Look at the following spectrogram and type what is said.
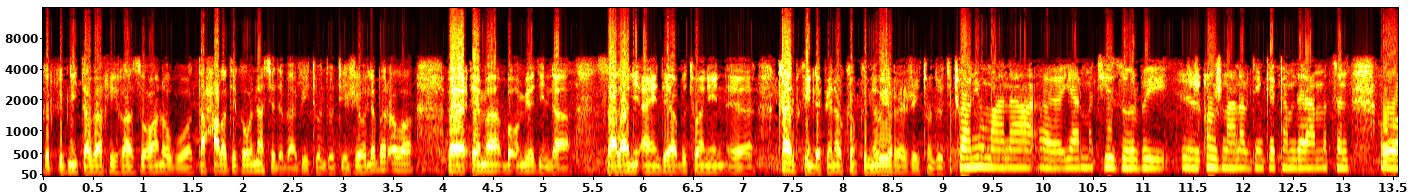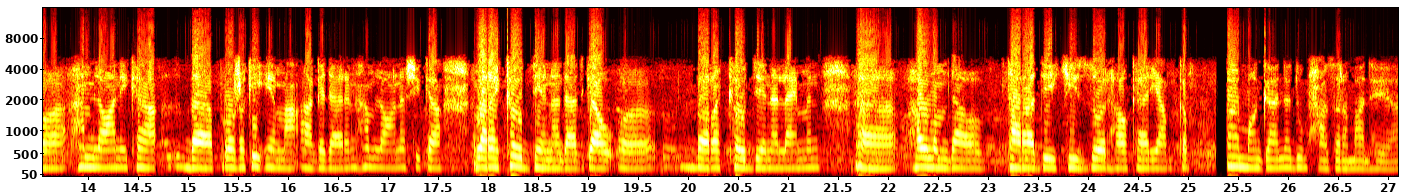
گرکردنی تەباخی غازوانەوە بووە تا حاڵەتێکەوە ناچێت دەبابی تونند و تێژەوە لەبەر ئەوە ئێمە بە ئومێدین لە ساڵانی ئایندەیە بتوانین کار بکەین لە پێناو کەمکردنەوەی ڕێژەی توندوتیژی. توانیومانە یارمەتی زۆربەی ئەو ژنانە بدەین کە کەمدەرامەتن و هەم لەوانەی کە بە پڕۆژەکەی ئێمە ئاگەدارن هەم لەوانەشی کە بە ڕێککەوت دێنە دادگا و بە ڕێککەوت دێنە لای من هەوڵم داوە تا ڕادەیەکی زۆر هاوکاریان بکەم. مانگانە دوو محازەرەمان هەیە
